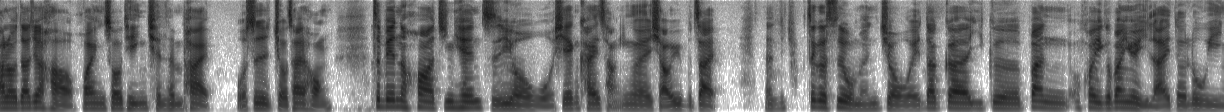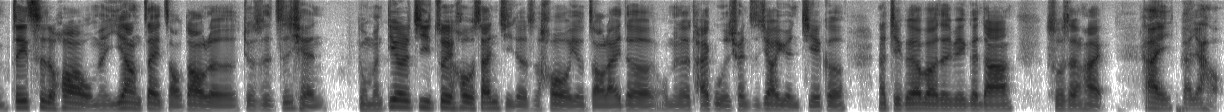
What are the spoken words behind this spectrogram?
Hello，大家好，欢迎收听前程派，我是韭菜红。这边的话，今天只有我先开场，因为小玉不在。那这个是我们久违大概一个半快一个半月以来的录音。这一次的话，我们一样再找到了，就是之前我们第二季最后三集的时候有找来的我们的台股的全职教员杰哥。那杰哥要不要在这边跟大家说声嗨？嗨，大家好。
